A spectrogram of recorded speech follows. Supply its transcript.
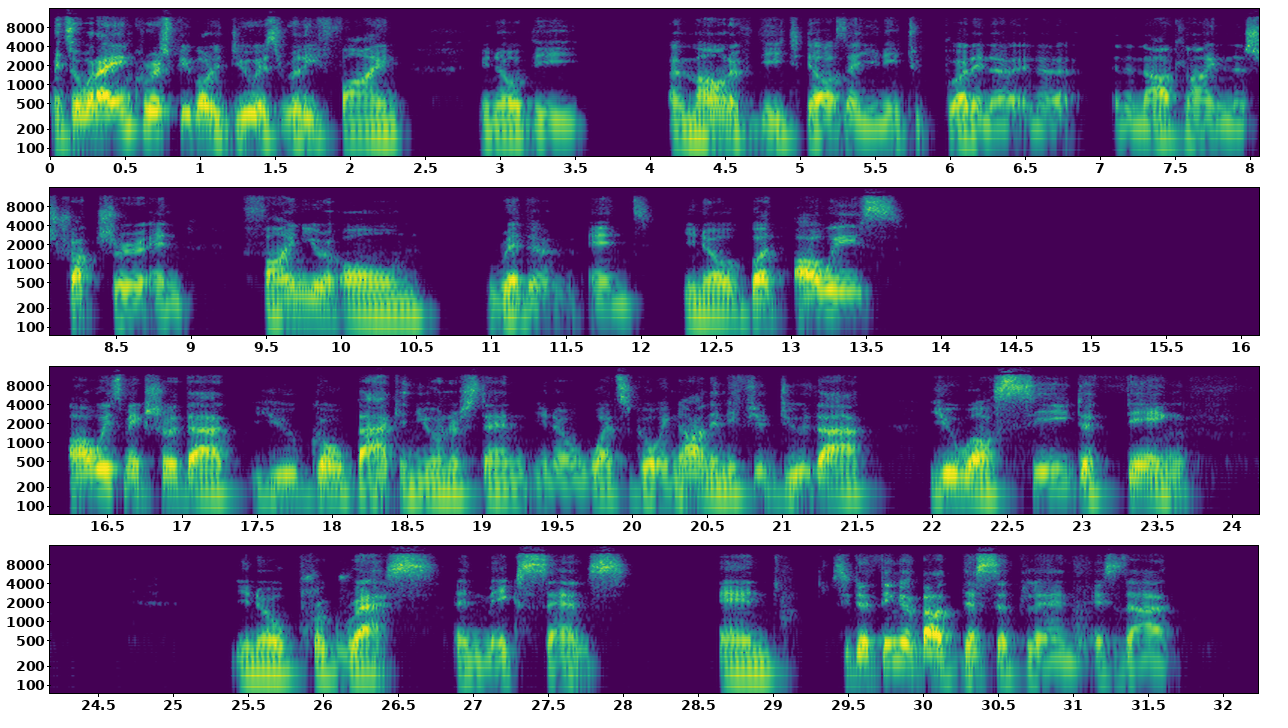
and so what I encourage people to do is really find, you know, the amount of details that you need to put in a in a in an outline in a structure and find your own rhythm. And you know but always always make sure that you go back and you understand you know what's going on. And if you do that you will see the thing you know progress and make sense. And See, the thing about discipline is that,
